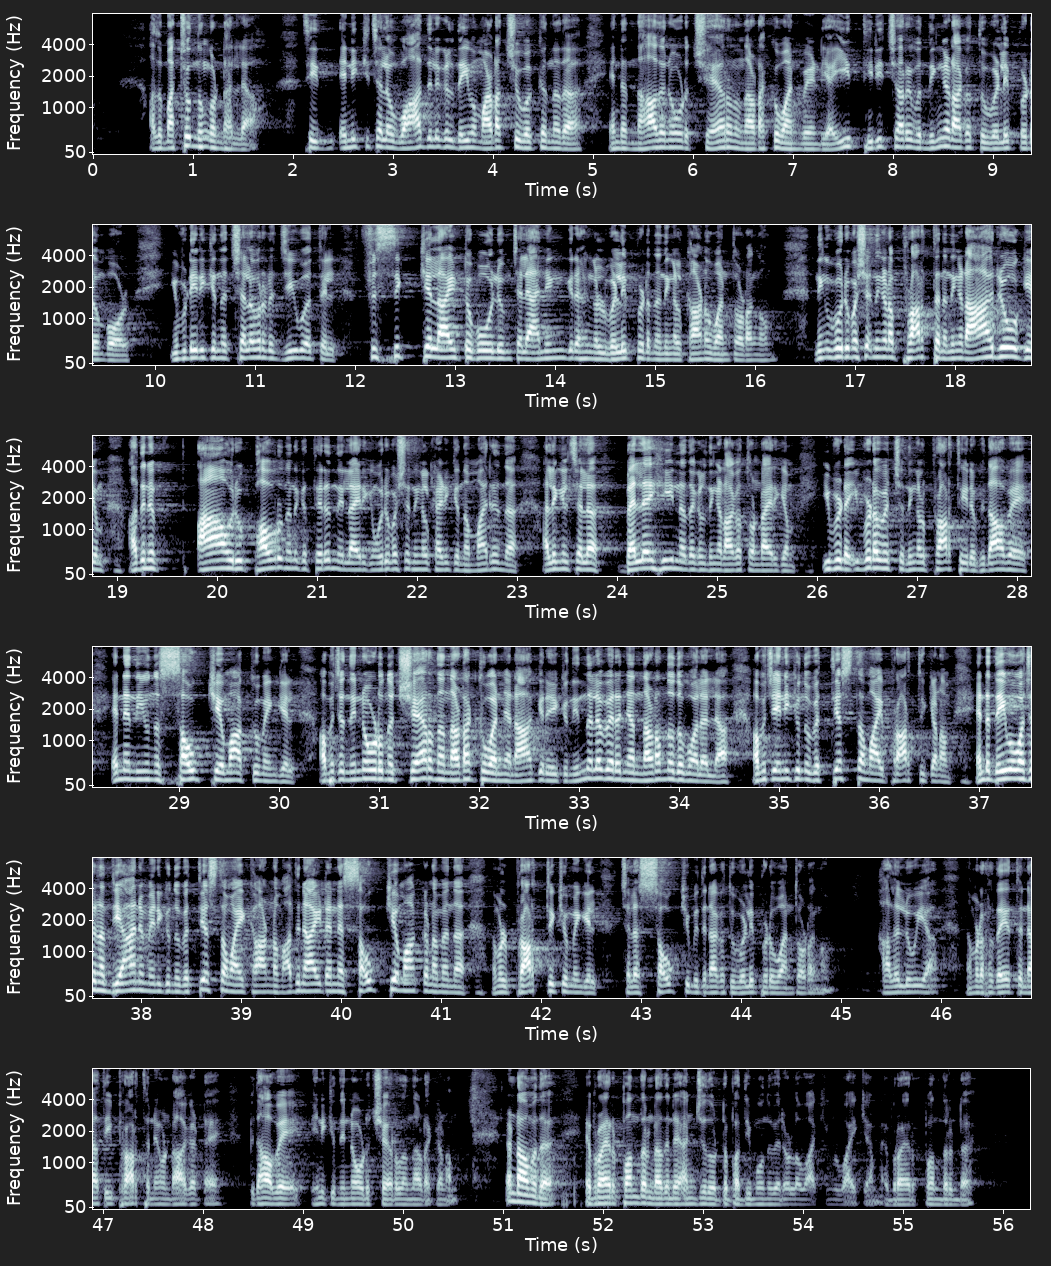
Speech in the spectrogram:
അത് മറ്റൊന്നും കൊണ്ടല്ല. സി എനിക്ക് ചില വാതിലുകൾ ദൈവം അടച്ചു വെക്കുന്നത് എന്റെ നാഥനോട് ചേർന്ന് നടക്കുവാൻ വേണ്ടിയാണ് ഈ തിരിച്ചറിവ് നിങ്ങളുടെ അകത്ത് വെളിപ്പെടുമ്പോൾ ഇവിടെ ഇരിക്കുന്ന ചിലവരുടെ ജീവിതത്തിൽ ഫിസിക്കലായിട്ട് പോലും ചില അനുഗ്രഹങ്ങൾ വെളിപ്പെടുന്ന നിങ്ങൾ കാണുവാൻ തുടങ്ങും. നിങ്ങൾക്ക് ഒരു പക്ഷേ നിങ്ങളുടെ പ്രാർത്ഥന നിങ്ങളുടെ ആരോഗ്യം അതിന് ആ ഒരു പവർ നിനക്ക് തരുന്നില്ലായിരിക്കും. ഒരുപക്ഷെ നിങ്ങൾ കഴിക്കുന്ന മരുന്ന് അല്ലെങ്കിൽ ചില ബലഹീനതകൾ നിങ്ങളുടെ അകത്തുണ്ടായിരിക്കും. ഇവിടെ ഇവിടെ വെച്ച് നിങ്ങൾ പ്രാർത്ഥിക്കുക പിതാവേ എന്നെ നീ ഒന്ന് സൗഖ്യമാക്കുമെങ്കിൽ. അപ്പച്ച നിന്നോടൊന്ന് ചേർന്ന് നടക്കുവാൻ ഞാൻ ആഗ്രഹിക്കുന്നു. ഇന്നലെ വരെ ഞാൻ നടന്നതുപോലല്ല. അപ്പച്ച എനിക്കൊന്ന് വ്യത്യസ്തമായി പ്രാർത്ഥിക്കണം. എന്റെ ദൈവവചന ധ്യാനം എനിക്കൊന്ന് വ്യത്യസ്തമായി കാണണം. അതിനായിട്ട് എന്നെ സൗഖ്യമാക്കണമെന്ന് നമ്മൾ പ്രാർത്ഥിക്കുമെങ്കിൽ ചില സൗഖ്യം ഇതിനകത്ത് വെളിപ്പെടുവാൻ തുടങ്ങും. ഹലലൂയ നമ്മുടെ ഹൃദയത്തിന്റെ അകത്ത് ഈ പ്രാർത്ഥന ഉണ്ടാകട്ടെ. പിതാവേ എനിക്ക് നിന്നോട് ചേർന്ന് നടക്കണം. രണ്ടാമത് എബ്രായർ പന്ത്രണ്ട് അതിന്റെ അഞ്ച് തൊട്ട് പതിമൂന്ന് വരെയുള്ള വാക്യങ്ങൾ വായിക്കാം. എബ്രായർ പന്ത്രണ്ട്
